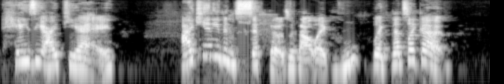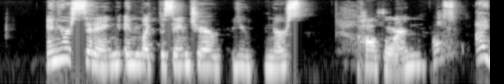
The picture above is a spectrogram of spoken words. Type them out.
hazy IPA. I can't even sip those without like like that's like a. And you're sitting in like the same chair you nurse Hawthorne. Also, I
